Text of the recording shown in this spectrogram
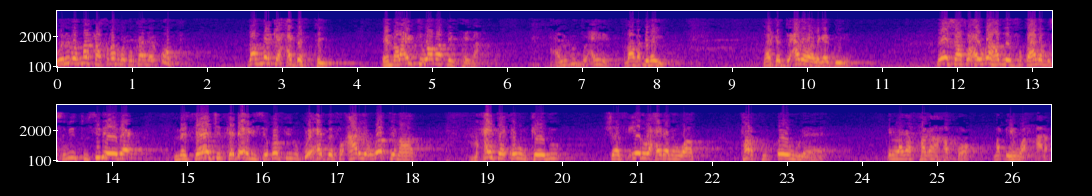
weliba markaas nabigu wuxuu ka lehay urka daad markaa xadastay ee malaa'igtii waaba dhibtayba maxaa lagu ducaynay adaaba dhibay. Marka ducada waa lagaa goyna meeshaas waxay uga hadleen fuqahada muslimiintu sideeda masaajidka dhexdiisii qofki inuu ku xadafo aarya uga timaad maxay tahay xukunkeedu shaaficiyadu waxay dhahdeen waa tarku owlaa in laga tagaa habboon. Ma dhihin waa xaram.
